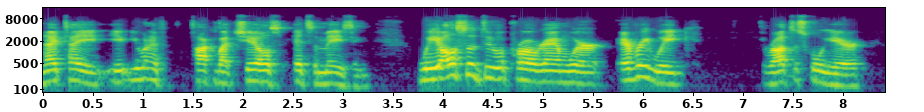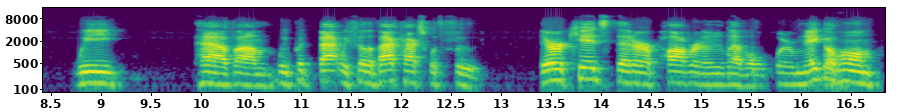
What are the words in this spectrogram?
And I tell you, you, you want to talk about chills? It's amazing. We also do a program where every week throughout the school year, we have um, we put back we fill the backpacks with food. There are kids that are poverty level where when they go home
